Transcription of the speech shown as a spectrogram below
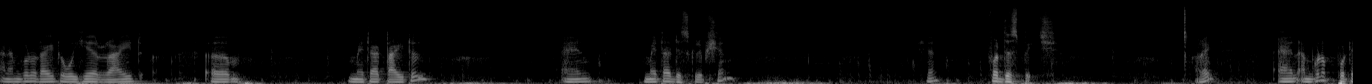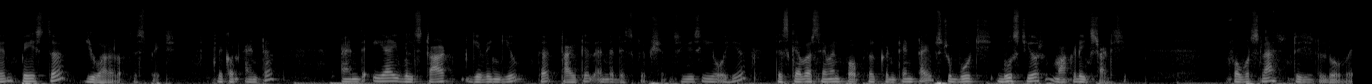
and I'm going to write over here write um, meta title and meta description for this page all right and I'm going to put in paste the URL of this page click on enter and the AI will start giving you the title and the description. So you see over here, discover seven popular content types to boost, boost your marketing strategy forward slash digital doorway.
